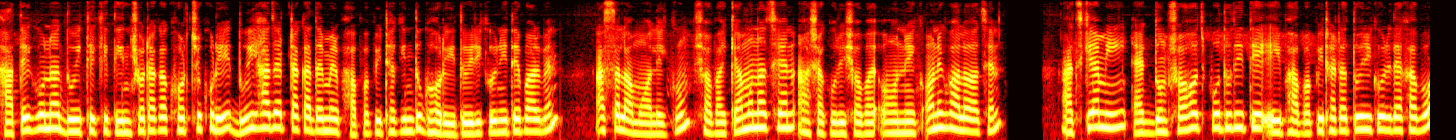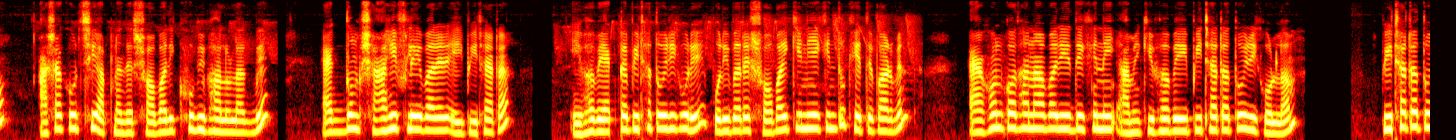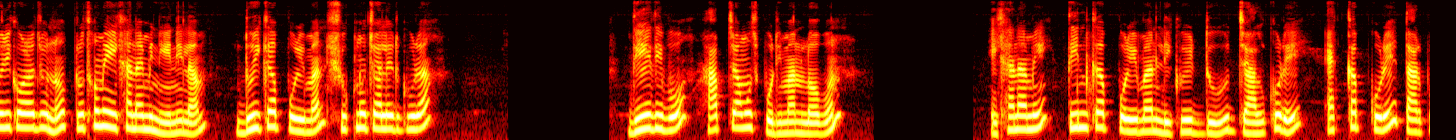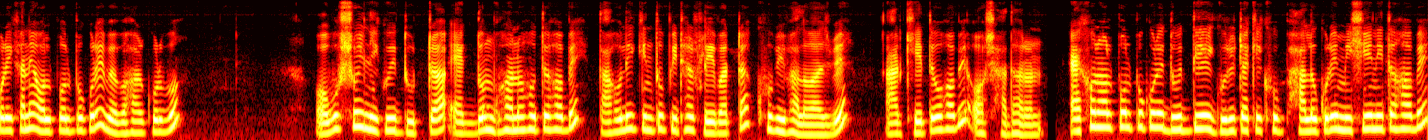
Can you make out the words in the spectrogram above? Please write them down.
হাতে গোনা দুই থেকে তিনশো টাকা খরচ করে দুই হাজার টাকা দামের ভাপা পিঠা কিন্তু ঘরেই তৈরি করে নিতে পারবেন। আসসালামু আলাইকুম, সবাই কেমন আছেন? আশা করি সবাই অনেক অনেক ভালো আছেন। আজকে আমি একদম সহজ পদ্ধতিতে এই ভাপা পিঠাটা তৈরি করে দেখাবো। আশা করছি আপনাদের সবারই খুবই ভালো লাগবে। একদম শাহি ফ্লেভারের এই পিঠাটা। এভাবে একটা পিঠা তৈরি করে পরিবারের সবাইকে নিয়ে কিন্তু খেতে পারবেন। এখন কথা না বাড়িয়ে দেখে নেই আমি কীভাবে এই পিঠাটা তৈরি করলাম। পিঠাটা তৈরি করার জন্য প্রথমে এখানে আমি নিয়ে নিলাম দুই কাপ পরিমাণ শুকনো চালের গুঁড়া। দিয়ে দিব হাফ চামচ পরিমাণ লবণ। এখানে আমি তিন কাপ পরিমাণ লিকুইড দুধ জাল করে এক কাপ করে তারপর এখানে অল্প অল্প করে ব্যবহার করব। অবশ্যই লিকুইড দুধটা একদম ঘন হতে হবে, তাহলেই কিন্তু পিঠার ফ্লেভারটা খুবই ভালো আসবে আর খেতেও হবে অসাধারণ। এখন অল্প অল্প করে দুধ দিয়ে এই গুঁড়িটাকে খুব ভালো করে মিশিয়ে নিতে হবে।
